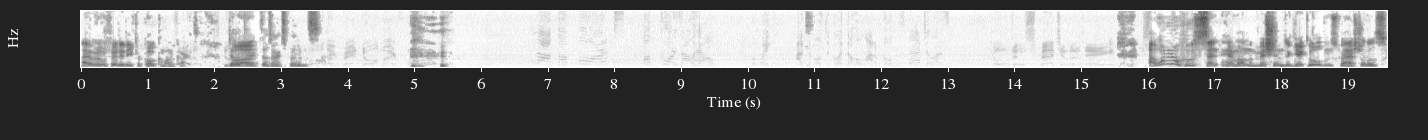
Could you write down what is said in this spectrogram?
I have an affinity for Pokemon cards. But- those aren't spoons. They bent all my food. Not the forks. Of course I'll help. But wait, I'm supposed to collect a whole lot of golden spatulas. Golden spatulas? I want to know who sent him on the mission to get golden spatulas.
